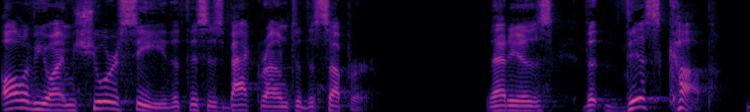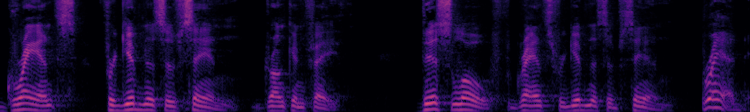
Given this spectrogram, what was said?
all of you, I'm sure, see that this is background to the supper. That is, that this cup grants forgiveness of sin, drunken faith. This loaf grants forgiveness of sin, bread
